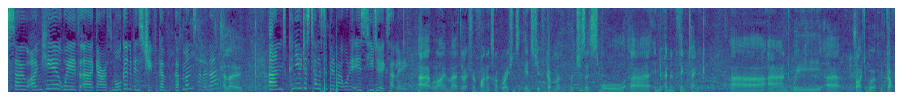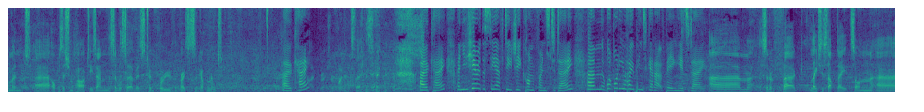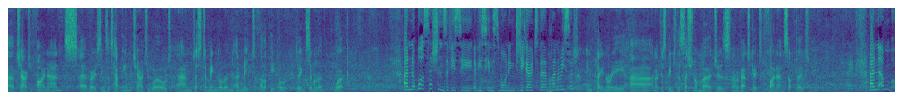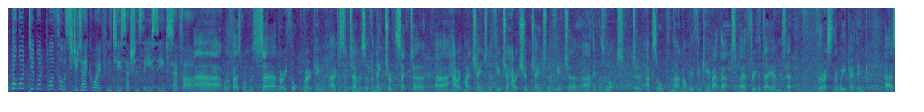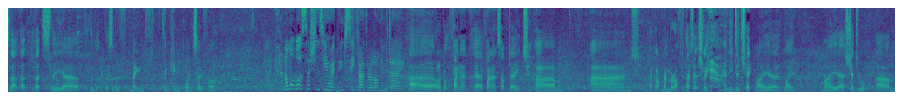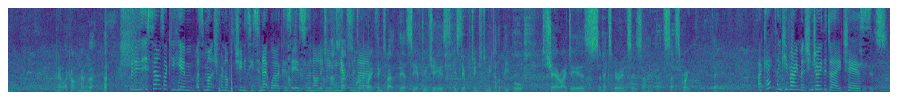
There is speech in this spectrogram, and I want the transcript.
So I'm here with uh, Gareth Morgan of Institute for Gov- Government. Hello there. Hello. And can you just tell us a bit about what it is you do exactly? Uh, well, I'm uh, Director of Finance and Operations at the Institute for Government, which is a small uh, independent think tank. Uh, and we uh, try to work with government, uh, opposition parties, and the civil service to improve the process of government. Okay. I'm Director of Finance there. so- Okay. And you're here at the CFDG conference today. Um, what, what are you hoping to get out of being here today? Um, sort of uh, latest updates on uh, charity finance, uh, various things that's happening in the charity world, and just to mingle and, and meet other people doing similar work. And what sessions have you see have you seen this morning? Did you go to the plenary session? Opening plenary, uh, and I've just been to the session on mergers, and I'm about to go to the finance update. Okay. And um, what, what, did, what, what thoughts did you take away from the two sessions that you've seen so far? Uh, well, the first one was uh, very thought provoking, uh, just in terms of the nature of the sector, uh, how it might change in the future, how it should change in the future. Uh, I think there's a lot to absorb from that, and I'll be thinking about that uh, through the day and for the rest of the week, I think. So that, that, that's the, the, the sort of main thinking point so far. And what, what sessions are you hoping to see further along in the day? Uh, I've got the finance, uh, finance update. Um, and I can't remember after that actually. I need to check my uh, my my uh, schedule. Um, no, I can't remember. But it, it sounds like you're here as much for an opportunity to network as it is for the knowledge I mean, you can get from the one day. of the great things about the CFDG is, is the opportunity to meet other people, to share ideas and experiences. I think that's that's a great thing. Okay, thank you very much. Enjoy the day. Cheers. It's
